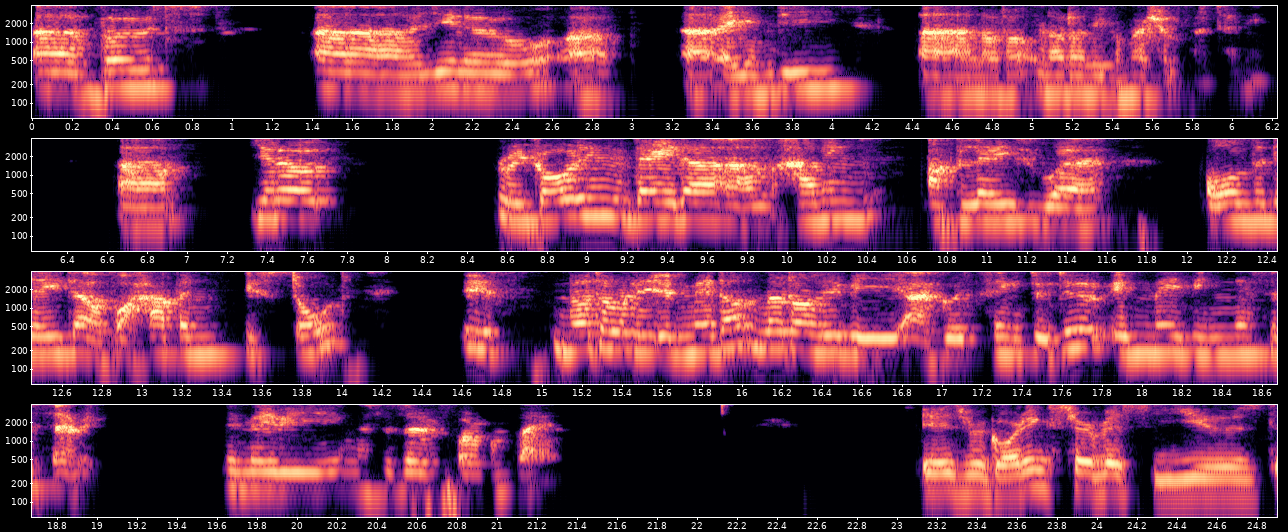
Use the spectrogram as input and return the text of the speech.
Uh, boats, uh, you know, A&D, not not only commercial, but I mean, you know, recording data and having a place where all the data of what happened is stored is not only it may not, not only be a good thing to do it may be necessary it may be necessary for compliance is recording service used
